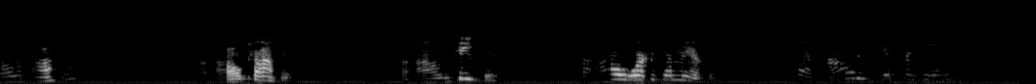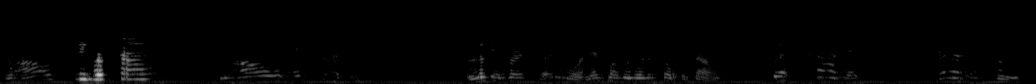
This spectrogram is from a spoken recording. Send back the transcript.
all apostles? Are all prophets? Are all teachers? Are all workers of miracles? Have all the gifts of healing, Do all speak with tongues? Do all interpret? Look at verse 31. That's what we want to focus on. But covet earnestly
